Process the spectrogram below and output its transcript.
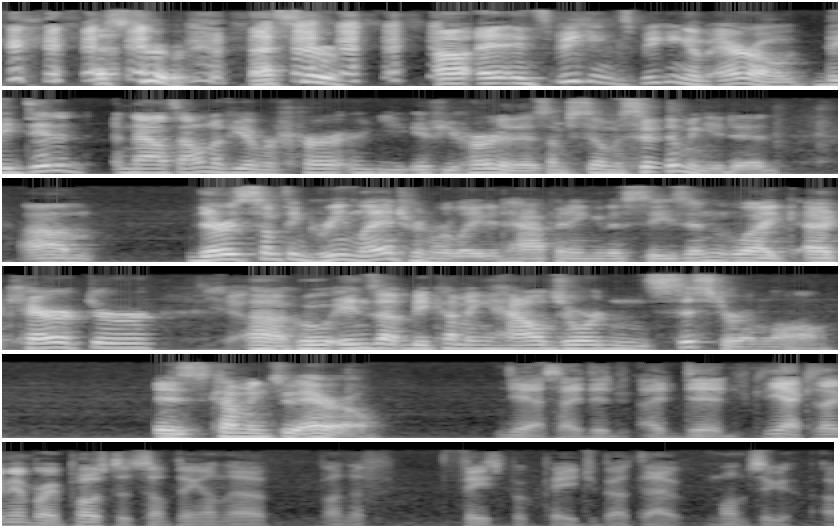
That's true. That's true. Uh, and, speaking speaking of Arrow, they did announce. I don't know if you ever heard if you heard of this. I'm still assuming you did. Um, there is something Green Lantern related happening this season, like a character yeah. uh, who ends up becoming Hal Jordan's sister-in-law is coming to Arrow. Yes, I did. I did. Yeah, because I remember I posted something on the on the Facebook page about that months ago, uh,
